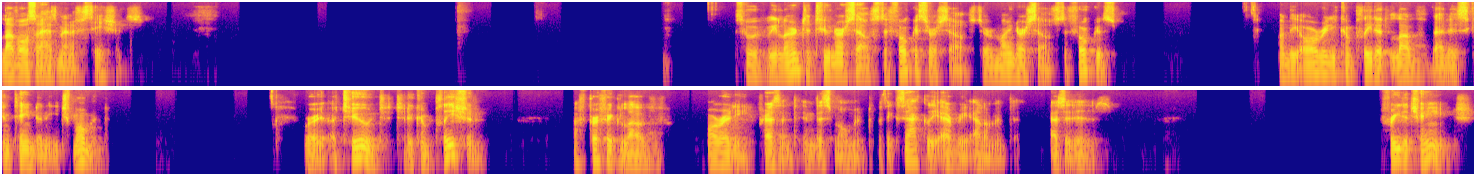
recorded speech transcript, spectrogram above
Love also has manifestations. So if we learn to tune ourselves, to focus ourselves, to remind ourselves, to focus on the already completed love that is contained in each moment, we're attuned to the completion of perfect love already present in this moment with exactly every element as it is. Free to change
